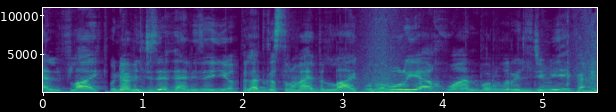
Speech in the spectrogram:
ألف لايك ونعمل جزء ثاني زيه. فلا تقصروا معي باللايك وضروري يا أخوان ضروري الجميع يفعل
